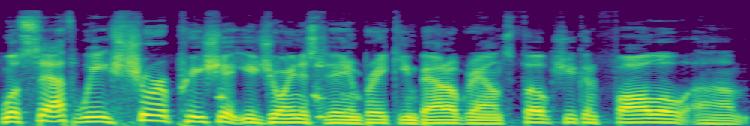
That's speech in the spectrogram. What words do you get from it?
Well, Seth, we sure appreciate you joining us today in Breaking Battlegrounds. Folks, you can follow um,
